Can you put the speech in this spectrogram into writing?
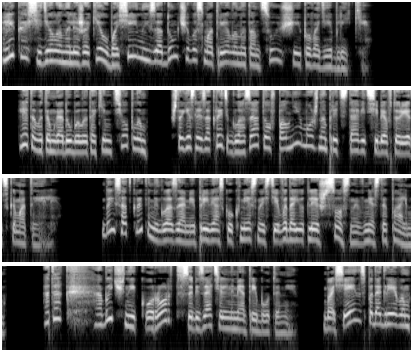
Лика сидела на лежаке у бассейна и задумчиво смотрела на танцующие по воде блики. Лето в этом году было таким теплым, что если закрыть глаза, то вполне можно представить себя в турецком отеле. Да и с открытыми глазами привязку к местности выдают лишь сосны вместо пальм. А так, обычный курорт с обязательными атрибутами. Бассейн с подогревом,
